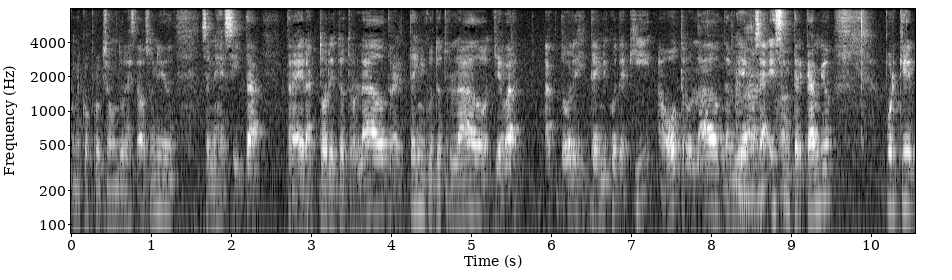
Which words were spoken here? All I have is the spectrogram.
una coproducción Honduras-Estados Unidos. Se necesita traer actores de otro lado, traer técnicos de otro lado, llevar actores y técnicos de aquí a otro lado también. O sea, ese intercambio. Porque,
